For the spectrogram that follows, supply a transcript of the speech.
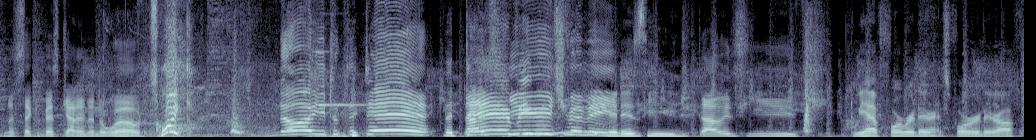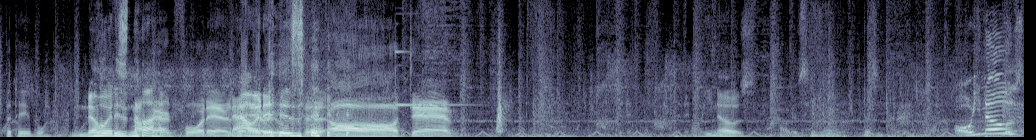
I'm the second best Ganon in the world. Squike! No, you took the dare. The dare, baby. huge for me. It is huge. That was huge. Do we have forward air? Is forward air off the table? No, it is Up not. air forward air. Now it aerial is. oh, damn. Oh, he knows. How does he know? Does he? Oh, he knows.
